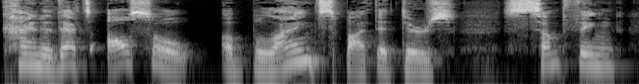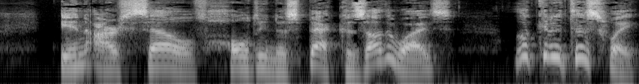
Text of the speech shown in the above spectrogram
kind of that's also a blind spot that there's something in ourselves holding us back because otherwise look at it this way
